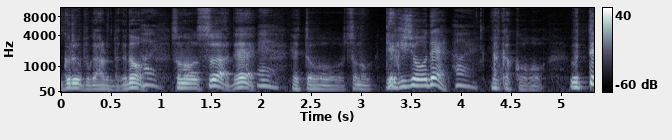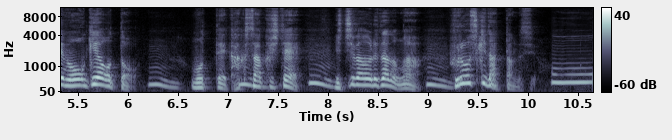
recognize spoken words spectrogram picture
グループがあるんだけど、はい。その諏訪で、ええ。っとその劇場で、はい。なんかこう売って儲けようとん。思って画策して、うん。一番売れたのが、ん。風呂敷だったんですよ。おー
